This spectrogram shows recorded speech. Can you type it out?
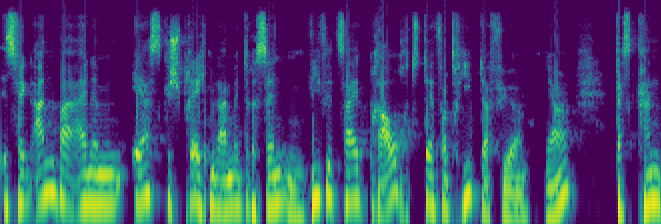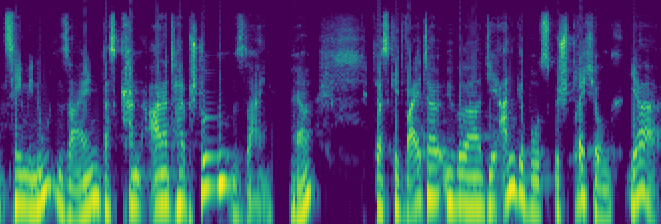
es fängt an bei einem Erstgespräch mit einem Interessenten. Wie viel Zeit braucht der Vertrieb dafür? Ja, das kann zehn Minuten sein, das kann anderthalb Stunden sein. Ja, das geht weiter über die Angebotsbesprechung. Ja,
